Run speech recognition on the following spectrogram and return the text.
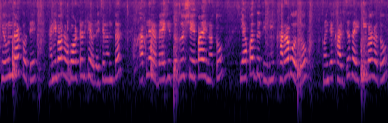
ठेवून दाखवते. आणि बघा बॉटल ठेवल्याच्या नंतर आपल्या ह्या बॅगीचा जो शेप आहे ना तो या पद्धतीने खराब होतो. म्हणजे खालच्या साईडने बघा तो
